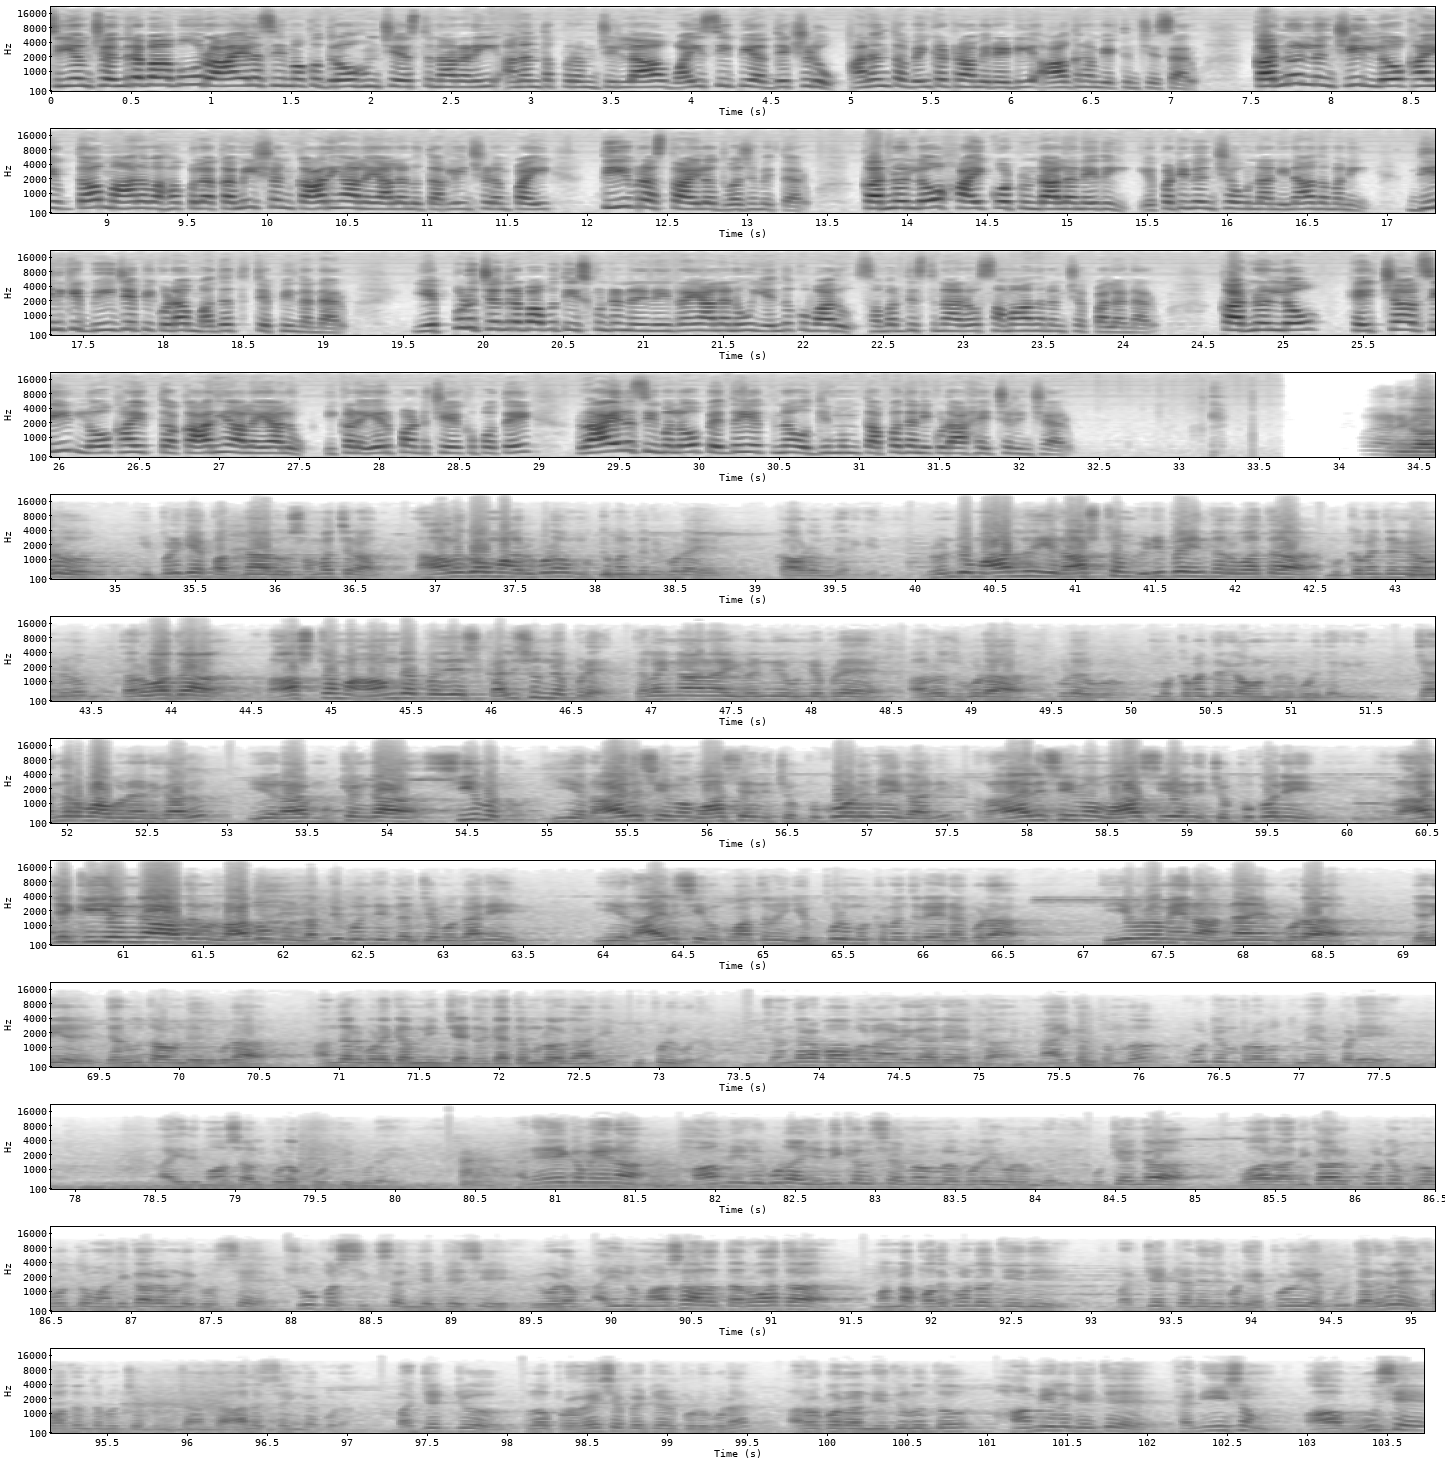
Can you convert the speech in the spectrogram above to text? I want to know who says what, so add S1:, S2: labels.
S1: CM Chandrababu రాయలసీమకు ద్రోహం చేస్తున్నారని అనంతపురం జిల్లా వైసీపీ అధ్యక్షుడు అనంత వెంకట్రామిరెడ్డి ఆగ్రహం వ్యక్తం చేశారు. కర్నూలు నుంచి లోకాయుక్త మానవ హక్కుల కమిషన్ కార్యాలయాలను తరలించడంపై తీవ్ర స్థాయిలో ధ్వజమెత్తారు. కర్నూల్లో హైకోర్టు ఉండాలనేది ఎప్పటి నుంచో ఉన్న నినాదమని దీనికి బీజేపీ కూడా మద్దతు చెప్పిందన్నారు. ఎప్పుడు చంద్రబాబు తీసుకుంటున్న నిర్ణయాలను ఎందుకు వారు సమర్థిస్తున్నారో సమాధానం చెప్పాలన్నారు. కర్నూల్లో హెచ్ఆర్సీ లోకాయుక్త కార్యాలయాలు ఇక్కడ ఏర్పాటు చేయకపోతే రాయలసీమలో పెద్ద ఎత్తున ఉద్యమం తప్పదని కూడా హెచ్చరించారు.
S2: నాయుడు గారు ఇప్పటికే పద్నాలుగు సంవత్సరాలు నాలుగో మారు కూడా ముఖ్యమంత్రి కూడా కావడం జరిగింది. రెండు మార్లు ఈ రాష్ట్రం విడిపోయిన తర్వాత ముఖ్యమంత్రిగా ఉండడం తర్వాత రాష్ట్రం ఆంధ్రప్రదేశ్ కలిసి ఉన్నప్పుడే తెలంగాణ ఇవన్నీ ఉన్నప్పుడే ఆ రోజు కూడా కూడా ముఖ్యమంత్రిగా ఉండడం కూడా జరిగింది. చంద్రబాబు నాయుడు గారు ఈ రా ముఖ్యంగా సీమకు ఈ రాయలసీమ వాసి అని చెప్పుకోవడమే కానీ రాయలసీమ వాసి అని చెప్పుకొని రాజకీయంగా అతను లాభం లబ్ధి పొందిండొచ్చేమో కానీ ఈ రాయలసీమకు మాత్రం ఎప్పుడు ముఖ్యమంత్రి అయినా కూడా తీవ్రమైన అన్యాయం కూడా జరిగే జరుగుతూ ఉండేది కూడా అందరూ కూడా గమనించేటారు గతంలో కానీ ఇప్పుడు కూడా. చంద్రబాబు నాయుడు గారి యొక్క నాయకత్వంలో కూటమి ప్రభుత్వం ఏర్పడి ఐదు మాసాలు కూడా పూర్తి కూడా అయింది అనేకమైన హామీలు కూడా ఎన్నికల సమయంలో కూడా ఇవ్వడం జరిగింది. ముఖ్యంగా వారు అధికార కూటమి ప్రభుత్వం అధికారంలోకి వస్తే సూపర్ సిక్స్ అని చెప్పేసి ఇవ్వడం. ఐదు మాసాల తర్వాత మొన్న పదకొండవ తేదీ బడ్జెట్ అనేది కూడా ఎప్పుడు ఎప్పుడు జరగలేదు స్వాతంత్రం వచ్చేప్పటి నుంచి అంత ఆలస్యంగా కూడా. బడ్జెట్లో ప్రవేశపెట్టేటప్పుడు కూడా అరొకర నిధులతో హామీలకైతే కనీసం ఆ ఊసే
